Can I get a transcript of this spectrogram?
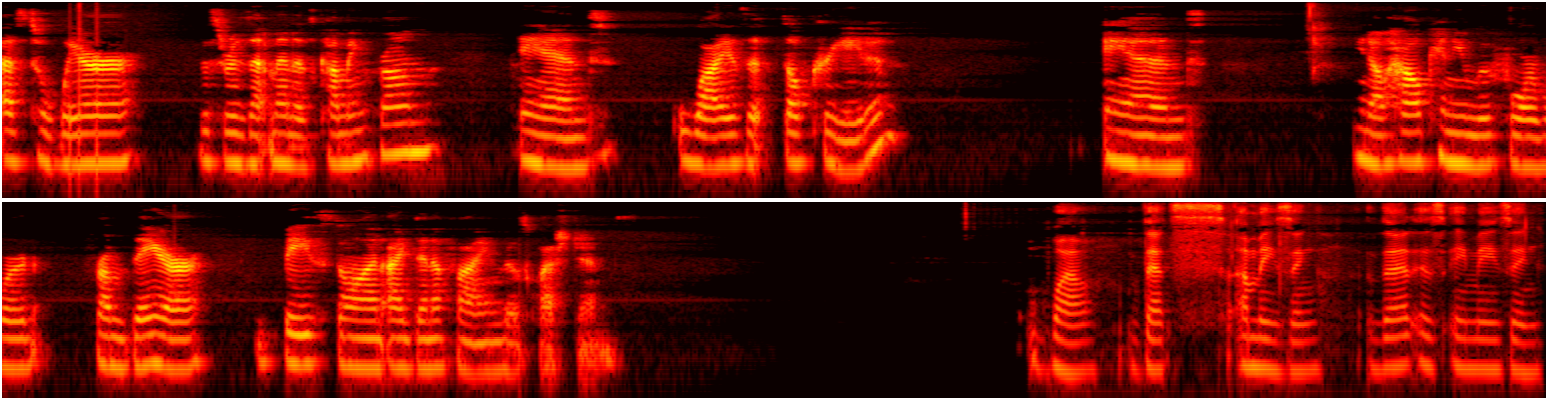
as to where this resentment is coming from and why is it self-created and you know how can you move forward from there based on identifying those questions. Wow, that's amazing. That is amazing.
